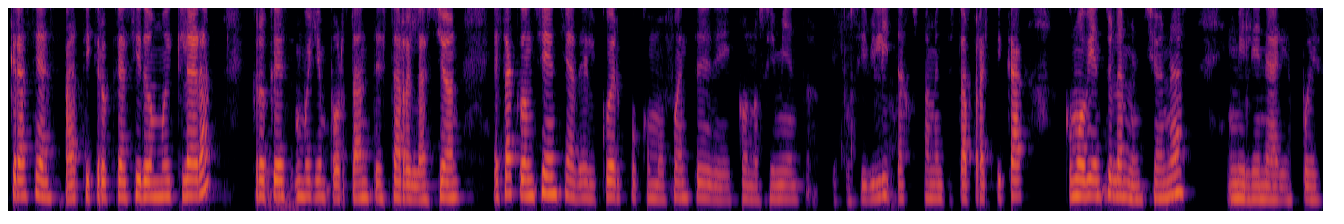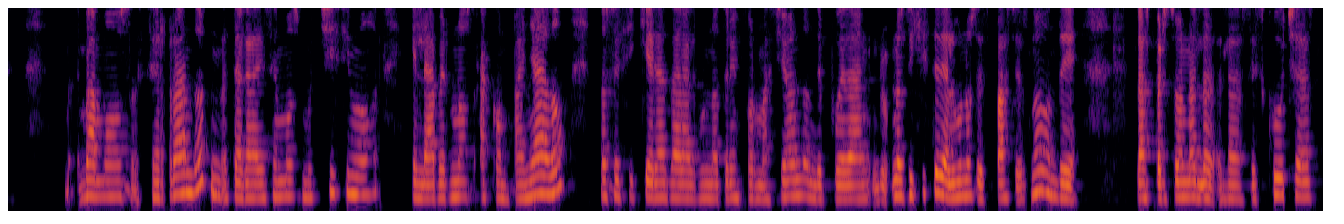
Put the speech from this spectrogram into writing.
gracias, Patti. Creo que ha sido muy clara. Creo que es muy importante esta relación, esta conciencia del cuerpo como fuente de conocimiento que posibilita justamente esta práctica, como bien tú la mencionas, milenaria. Pues vamos cerrando. Te agradecemos muchísimo el habernos acompañado. No sé si quieras dar alguna otra información donde puedan, nos dijiste de algunos espacios, ¿no? Donde las personas, las escuchas,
